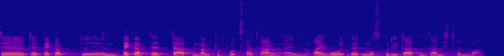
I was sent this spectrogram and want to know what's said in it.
der, der Backup, der, ein Backup der Datenbank von vor zwei Tagen ein, reingeholt werden muss, wo die Daten gar nicht drin waren.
